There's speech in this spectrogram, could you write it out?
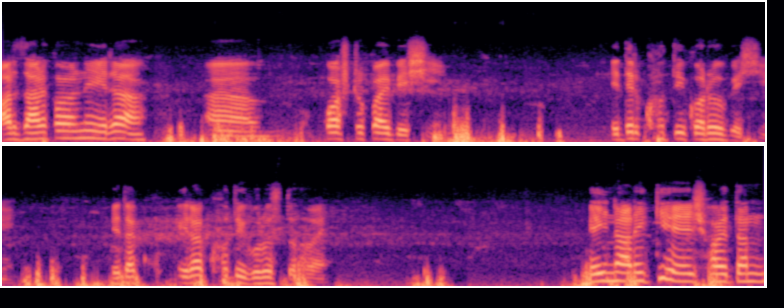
আর যার কারণে এরা কষ্ট পায় বেশি, এদের ক্ষতি করেও বেশি এটা এরা ক্ষতিগ্রস্ত হয়। এই নারীকে শয়তান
